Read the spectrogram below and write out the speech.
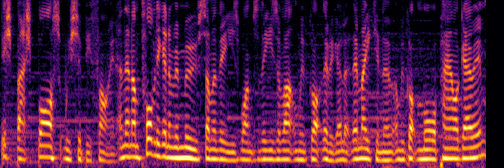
Bish bash boss, we should be fine. And then I'm probably going to remove some of these once these are up and we've got... There we go. Look, they're making them and we've got more power going.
